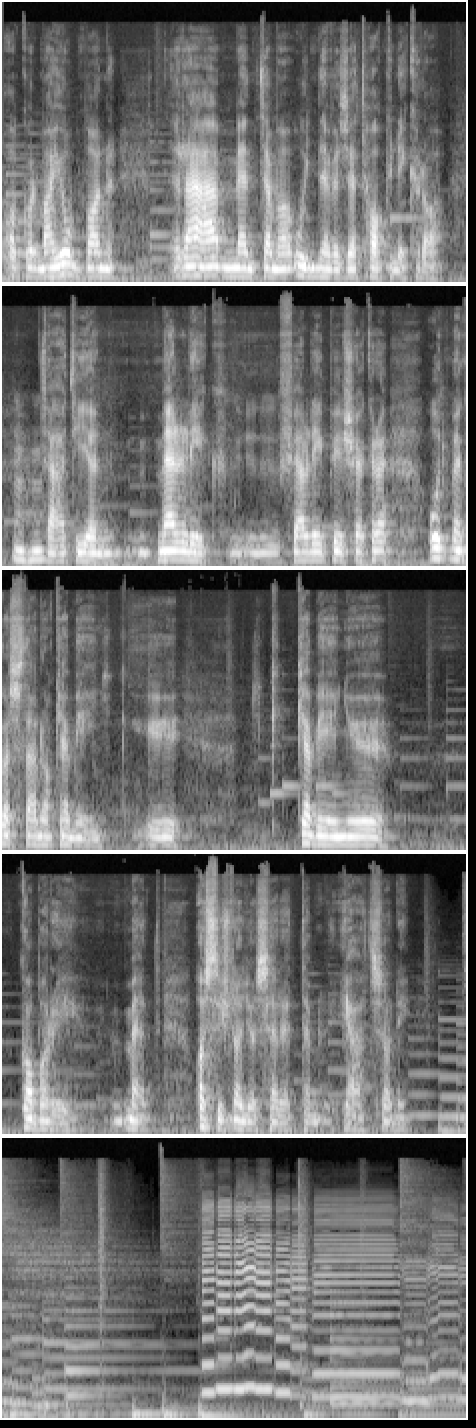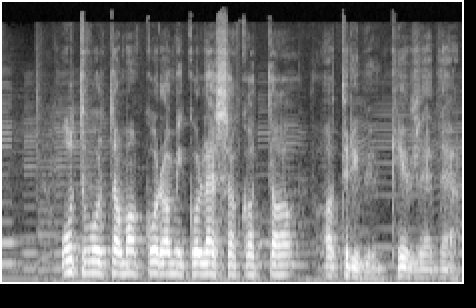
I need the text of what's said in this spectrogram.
Akkor már jobban rámentem a úgynevezett haknikra, uh-huh. tehát ilyen mellék fellépésekre, ott meg aztán a kemény, kemény kabaré ment. Azt is nagyon szerettem játszani. Ott voltam akkor, amikor leszakadt a, a tribün, képzeld el,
